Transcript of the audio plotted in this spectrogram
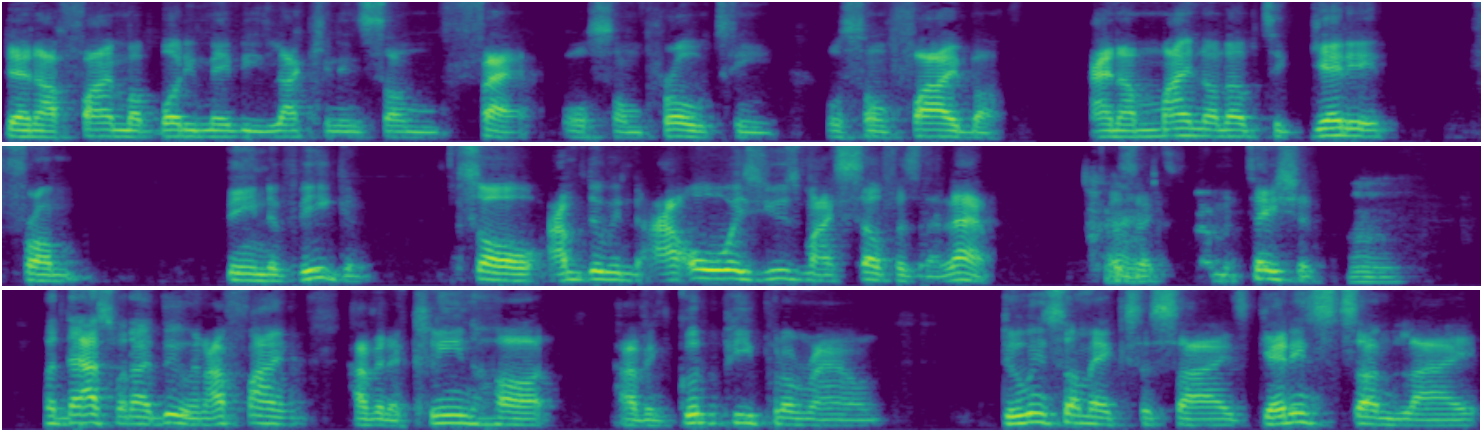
then I find my body maybe lacking in some fat or some protein or some fiber, and I might not able to get it from being a vegan. So I'm doing. I always use myself as a lab, as Right. experimentation. Mm, But that's what I do. And I find having a clean heart, having good people around, doing some exercise, getting sunlight,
